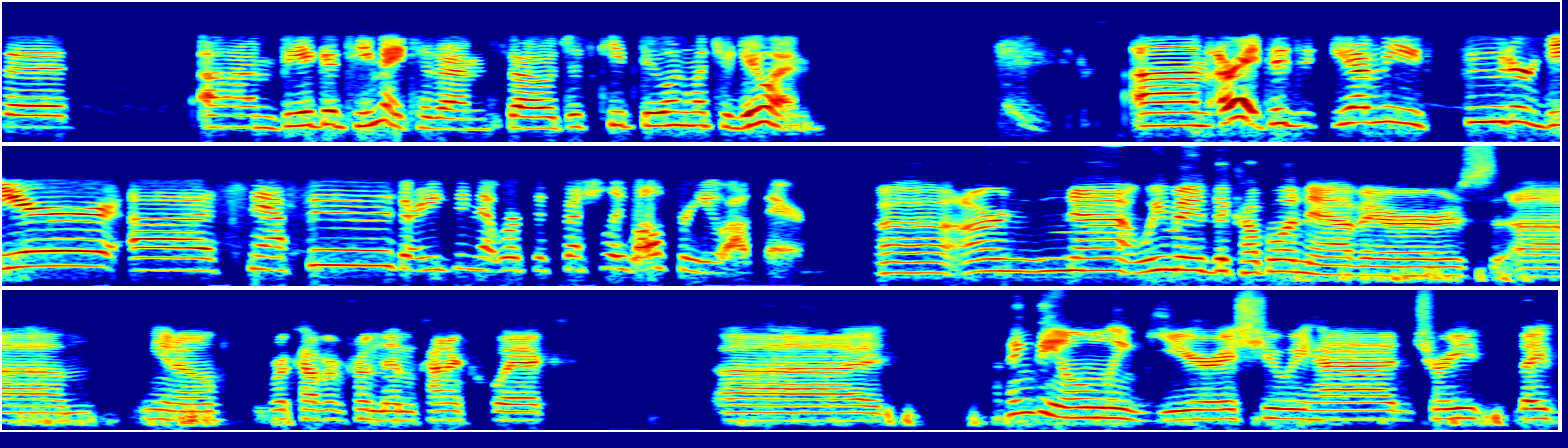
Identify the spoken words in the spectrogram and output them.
to um, be a good teammate to them. So just keep doing what you're doing. Um, all right. Did you have any food or gear, uh, snafus, or anything that worked especially well for you out there? Uh, our nav, we made the couple of nav errors. Um, you know, recovered from them kind of quick. Uh, I think the only gear issue we had, Teresa, they,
